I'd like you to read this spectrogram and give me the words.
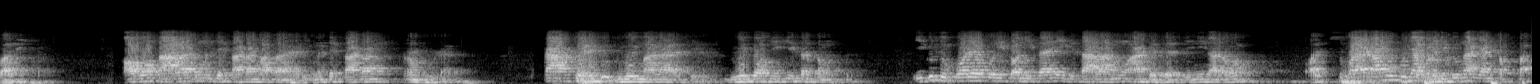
wali. Allah Ta'ala itu menciptakan matahari, menciptakan rembulan. Kabel itu dua mana hasil, dua posisi tertentu. Itu supaya aku iso ini kita alamu ada di sini nano. Supaya kamu punya perhitungan yang tepat.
